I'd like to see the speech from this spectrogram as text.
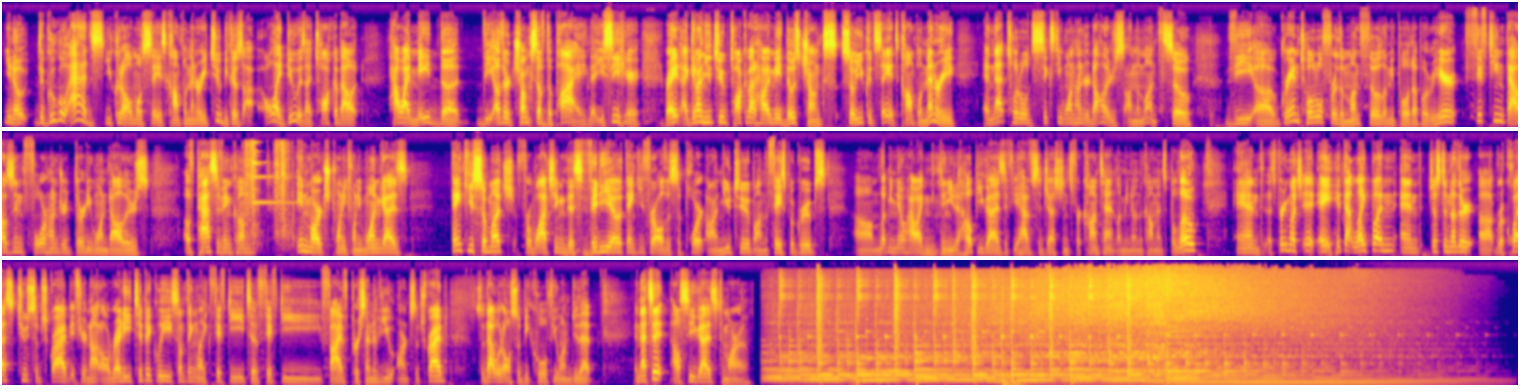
you know, the Google ads you could almost say is complementary too because all I do is I talk about how I made the the other chunks of the pie that you see here, right? I get on YouTube talk about how I made those chunks, so you could say it's complementary and that totaled $6,100 on the month. So the uh, grand total for the month, though, let me pull it up over here $15,431 of passive income in March 2021, guys. Thank you so much for watching this video. Thank you for all the support on YouTube, on the Facebook groups. Um, let me know how I can continue to help you guys. If you have suggestions for content, let me know in the comments below. And that's pretty much it. Hey, hit that like button and just another uh, request to subscribe if you're not already. Typically, something like 50 to 55% of you aren't subscribed. So that would also be cool if you want to do that. And that's it. I'll see you guys tomorrow.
